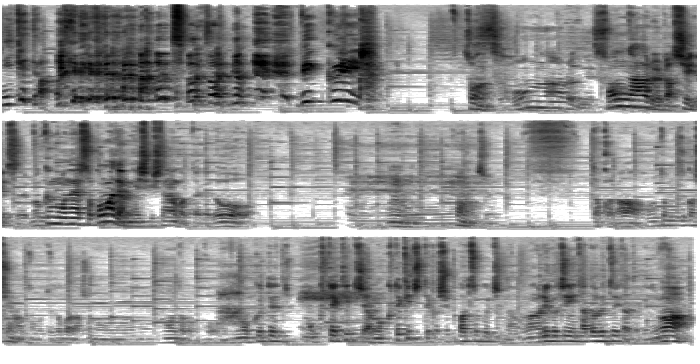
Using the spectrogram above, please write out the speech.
2桁。ちょっとびびっくりそうなんですよ。そんなあるんですか？そんなあるらしいです。僕もねそこまでは認識してなかったけど。へうん。ーそうなんですよ。だから本当難しいなと思って。だからそのなんだろうこう目的目的地や目的地っていうか出発口なの乗り口にたどり着いた時には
